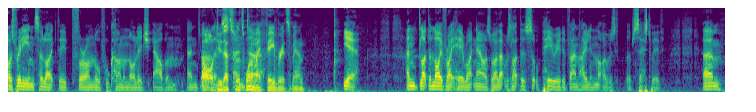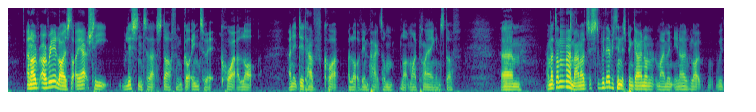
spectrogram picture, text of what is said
I was really into like the For Unlawful Carnal Knowledge album and Oh, dude, that's that's and, one of my uh, favorites, man. Yeah. And like the live right here, right now as well. That was like the sort of period of Van Halen that I was obsessed with. Um, and I, I realised that I actually listened to that stuff and got into it quite a lot, and it did have quite a lot of impact on like my playing and stuff. Um, and I don't know, man. I just with everything that's been going on at the moment, you know, like with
